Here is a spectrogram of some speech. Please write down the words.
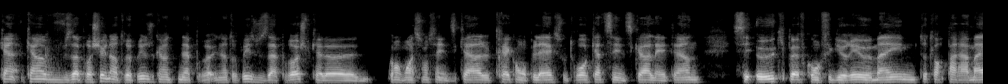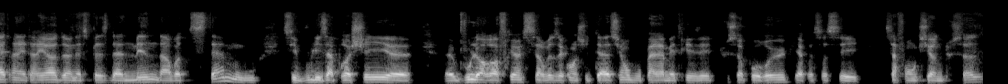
Quand, quand vous approchez une entreprise ou quand une, entreprise vous approche qu'elle a une convention syndicale très complexe ou trois, quatre syndicats à l'interne, c'est eux qui peuvent configurer eux-mêmes tous leurs paramètres à l'intérieur d'une espèce d'admin dans votre système ou si vous les approchez, vous leur offrez un service de consultation, vous paramétrisez tout ça pour eux, puis après ça, c'est ça fonctionne tout seul?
